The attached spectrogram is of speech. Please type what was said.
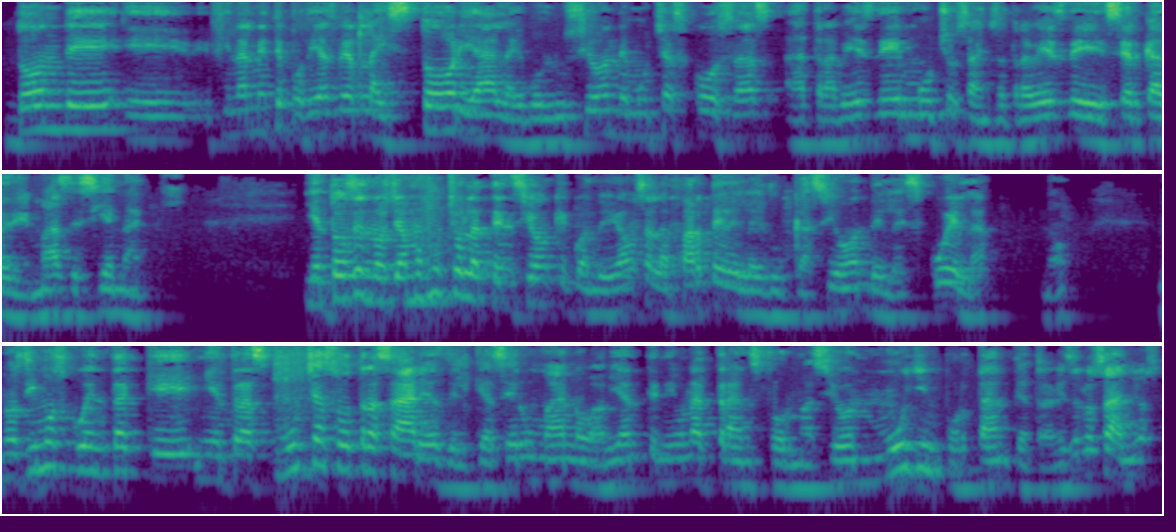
donde eh, finalmente podías ver la historia, la evolución de muchas cosas a través de muchos años, a través de cerca de más de 100 años. Y entonces nos llamó mucho la atención que cuando llegamos a la parte de la educación, de la escuela, ¿no? Nos dimos cuenta que mientras muchas otras áreas del quehacer humano habían tenido una transformación muy importante a través de los años,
